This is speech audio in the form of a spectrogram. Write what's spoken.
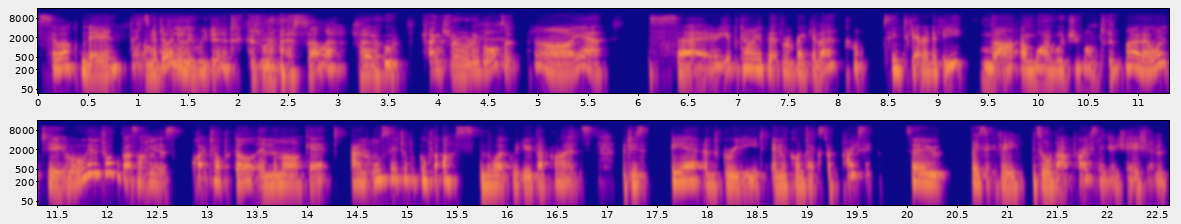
So welcome, Damien. Thanks I mean, for joining. clearly we did because we're a bestseller. So thanks for everyone who bought it. Oh, yeah. So you're becoming a bit of a regular. Can't seem to get rid of you. But and why would you want to? why would I want to? Well, we're going to talk about something that's quite topical in the market and also topical for us in the work we do with our clients, which is fear and greed in the context of pricing. So basically, it's all about price negotiation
